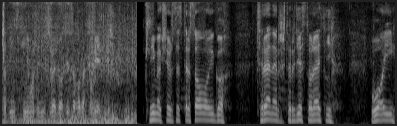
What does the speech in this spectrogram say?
Żabiński nie może nic złego o tych zawodach powiedzieć. Klimek się już zestresował i go trener 40-letni łoi.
